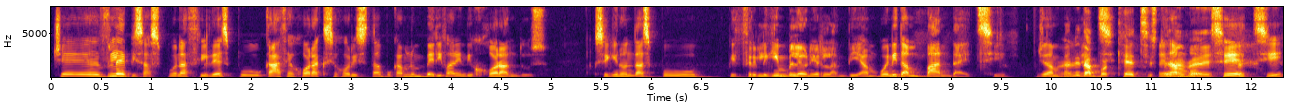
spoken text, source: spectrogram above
Και βλέπεις ας πούμε αθλητές που κάθε χώρα ξεχωριστά που κάνουν περήφανη τη χώρα τους. Ξεκινώντας που η θρηλυκή πλέον Ιρλανδία που δεν ήταν πάντα έτσι. Δεν Δεν ήταν ποτέ έτσι στο ήταν MMA. ποτέ έτσι.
